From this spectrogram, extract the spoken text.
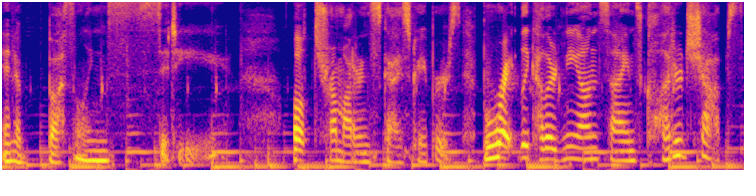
in a bustling city. Ultra modern skyscrapers, brightly colored neon signs, cluttered shops,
